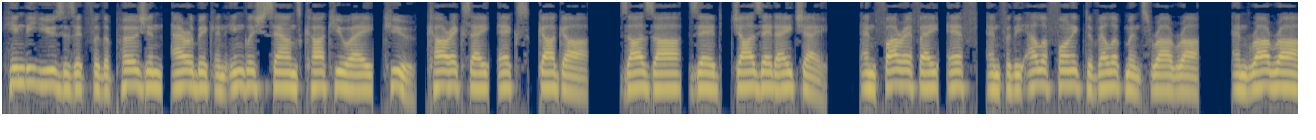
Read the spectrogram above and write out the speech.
Hindi uses it for the Persian, Arabic and English sounds ka qa, q, ka xa, x, za za, z, ja zha, and far fa, f, and for the allophonic developments ra ra, and ra ra,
